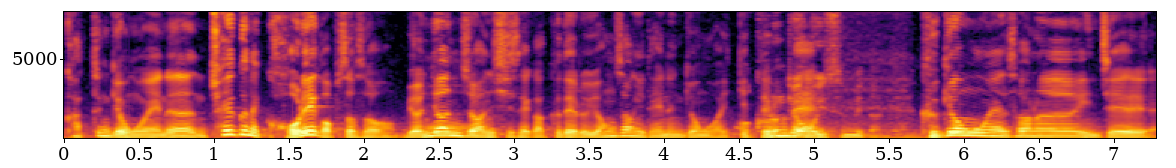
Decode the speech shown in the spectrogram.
같은 경우에는 최근에 거래가 없어서 몇년 어. 전 시세가 그대로 형성이 되는 경우가 있기 어, 그런 때문에 경우 있습니다. 네. 그 경우에서는 이제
